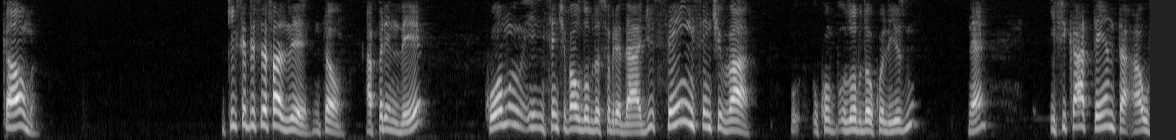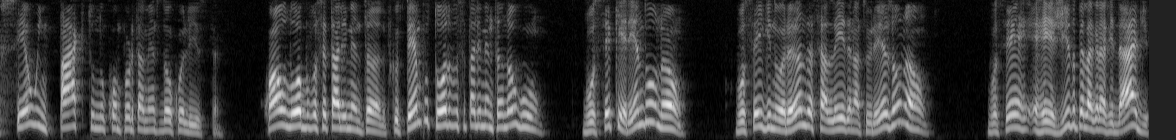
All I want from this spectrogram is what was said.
Calma. O que você precisa fazer? Então, aprender como incentivar o lobo da sobriedade sem incentivar o, o, o lobo do alcoolismo, né? E ficar atenta ao seu impacto no comportamento do alcoolista. Qual lobo você está alimentando? Porque o tempo todo você está alimentando algum. Você querendo ou não. Você ignorando essa lei da natureza ou não. Você é regido pela gravidade,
